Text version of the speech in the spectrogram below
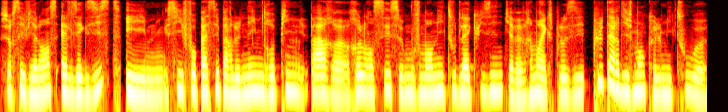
sur ces violences, elles existent. Et hum, s'il faut passer par le name dropping, par euh, relancer ce mouvement MeToo de la cuisine qui avait vraiment explosé plus tardivement que le MeToo euh,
